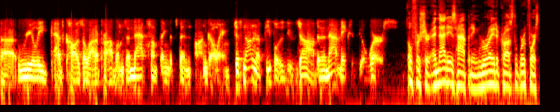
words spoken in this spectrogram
uh, really have caused a lot of problems. And that's something that's been ongoing. Just not enough people to do the job. And then that makes it feel worse. Oh, for sure, and that is happening right across the workforce.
